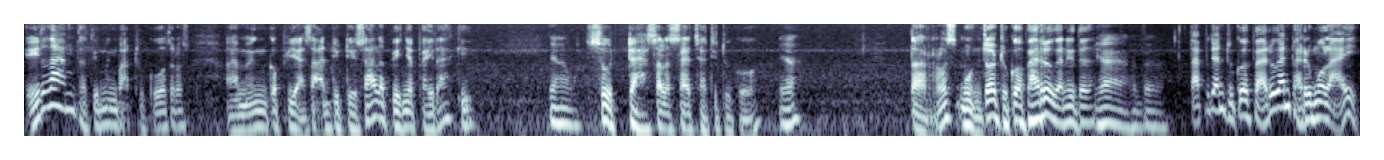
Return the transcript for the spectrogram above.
Hilang tadi ming Pak Dukuh terus aming kebiasaan di desa lebih nyebai lagi. Ya, Sudah selesai jadi dukuh, ya, terus muncul dukuh baru kan itu. ya, betul. Tapi kan dukuh baru kan baru mulai.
